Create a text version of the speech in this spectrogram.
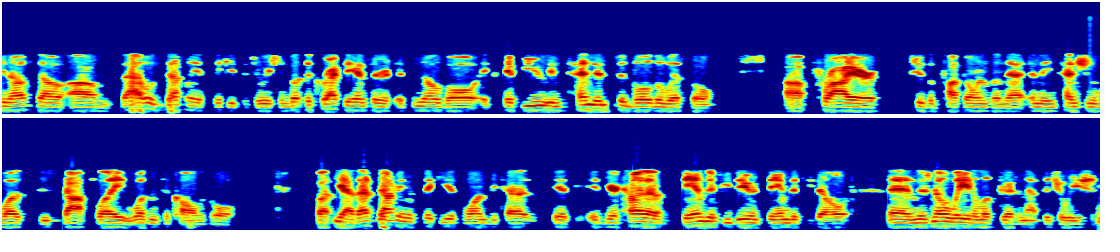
You know, so um, that was definitely a sticky situation. But the correct answer is it's no goal. If you intended to blow the whistle uh, prior to the puck going in the net, and the intention was to stop play, wasn't to call the goal. But yeah, that's definitely the stickiest one because it, it, you're kind of damned if you do, damned if you don't, and there's no way to look good in that situation.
